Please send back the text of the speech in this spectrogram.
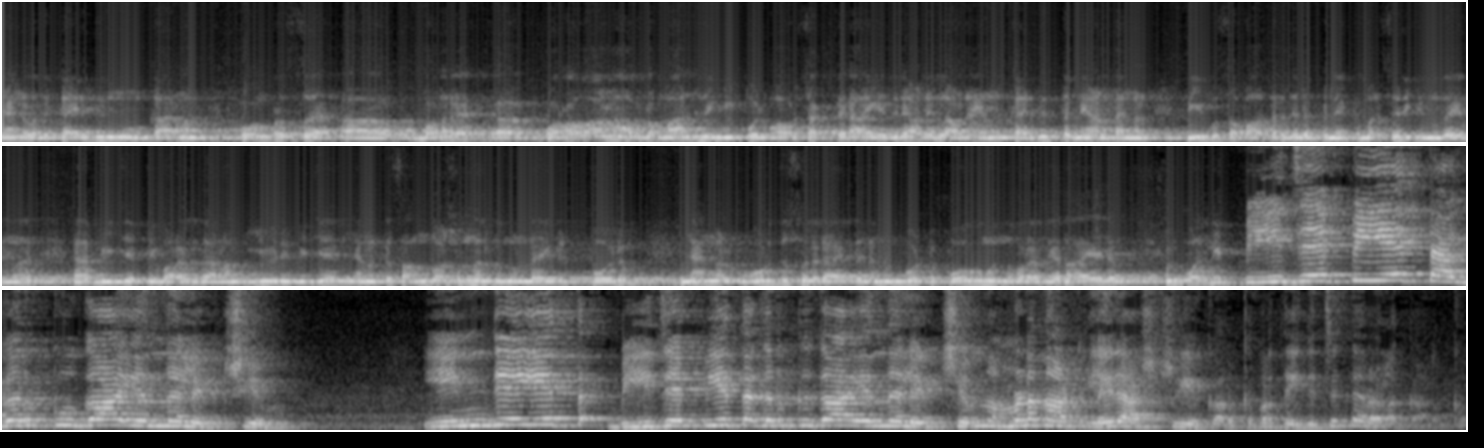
ഞങ്ങൾ അത് കരുതുന്നു. കാരണം കോൺഗ്രസ് വളരെ കുറവാണ് അവരുടെ മാർജിനെങ്കിൽ പോലും അവർ ശക്തരായ എതിരാളികളാണ് എന്ന് കരുതി തന്നെയാണ് തങ്ങൾ നിയമസഭാ തെരഞ്ഞെടുപ്പിലേക്ക് മത്സരിക്കുന്നത് എന്ന് ബി ജെ പി പറയുന്നത് കാരണം ഈ ഒരു വിജയം ഞങ്ങൾക്ക് സന്തോഷം നൽകുന്നുണ്ടെങ്കിൽ പോലും ഞങ്ങൾ ഊർജസ്വലരായി തന്നെ മുൻപോട്ട് പോകുമെന്ന് പറയുന്നത് ഏതായാലും ഒരു ബി ജെ പിയെ തകർക്കുക എന്ന ലക്ഷ്യം. ഇന്ത്യയെ ബി ജെ പിയെ തകർക്കുക എന്ന ലക്ഷ്യം നമ്മുടെ നാട്ടിലെ രാഷ്ട്രീയക്കാർക്ക് പ്രത്യേകിച്ച് കേരളക്കാർക്ക്.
